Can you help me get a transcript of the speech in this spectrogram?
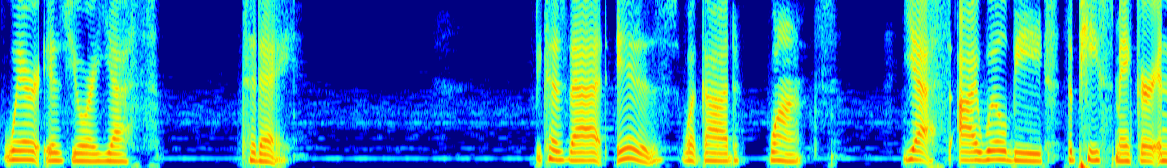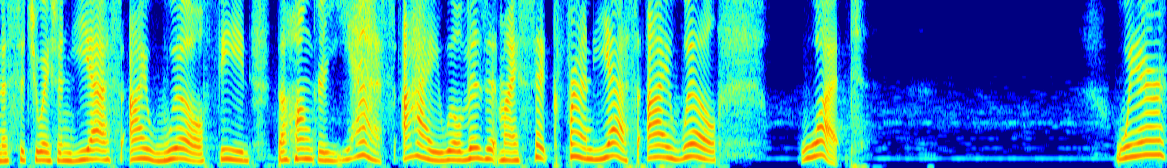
Where is your yes today? Because that is what God wants. Yes, I will be the peacemaker in the situation. Yes, I will feed the hungry. Yes, I will visit my sick friend. Yes, I will. What? Where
